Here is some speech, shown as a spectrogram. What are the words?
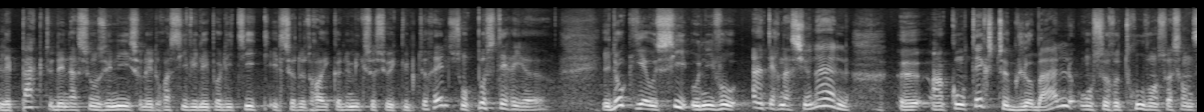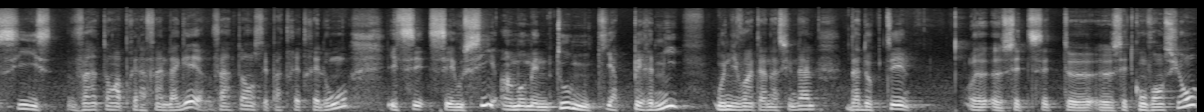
les pactes des Nations Unies sur les droits civils et politiques et sur les droits économiques, sociaux et culturels sont postérieurs. Et donc il y a aussi au niveau international euh, un contexte global. On se retrouve en 66, 20 ans après la fin de la guerre. 20 ans, c'est pas très très long. Et c'est aussi un momentum qui a permis au niveau international d'adopter euh, euh, cette, cette, cette, convention.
